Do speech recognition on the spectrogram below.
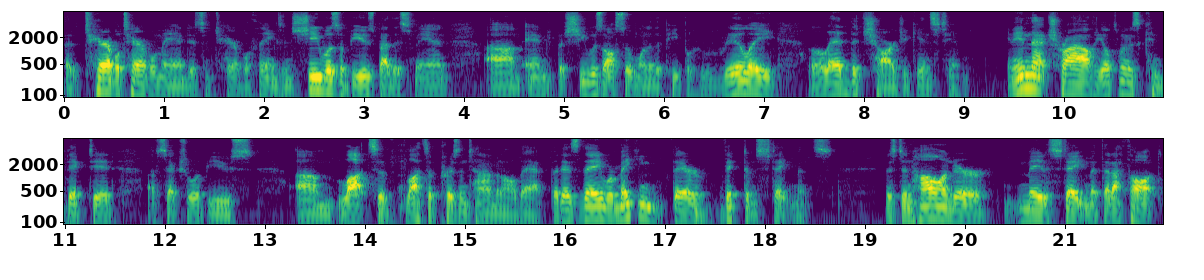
A terrible, terrible man, did some terrible things. And she was abused by this man um, and but she was also one of the people who really led the charge against him. And in that trial, he ultimately was convicted of sexual abuse, um, lots of lots of prison time and all that. But as they were making their victim statements, Ms. Denhollander made a statement that I thought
